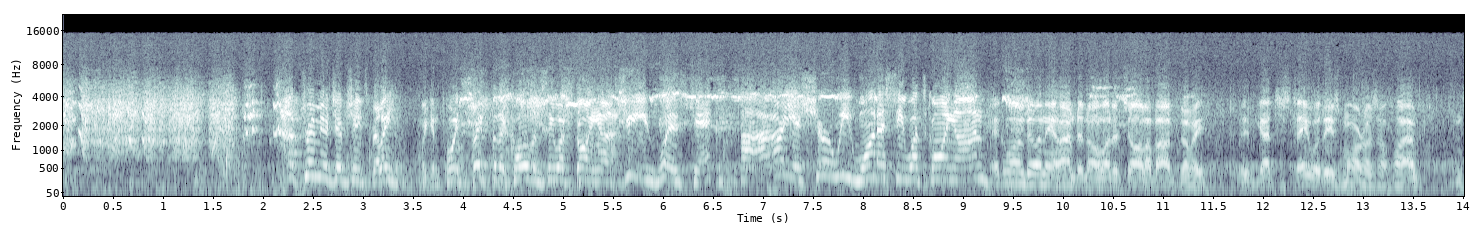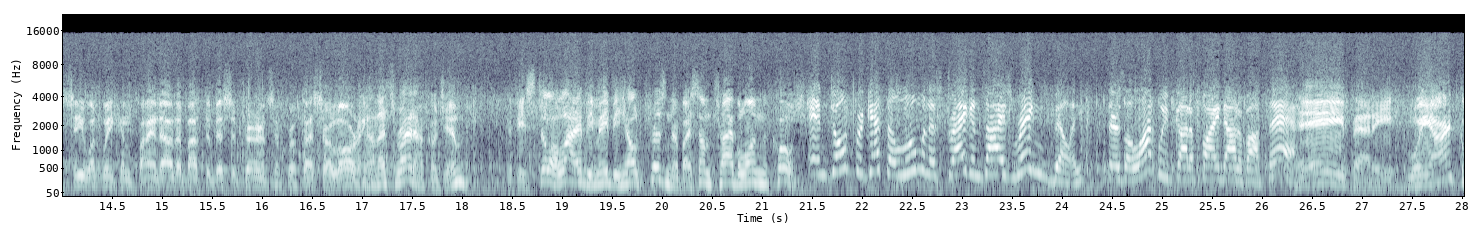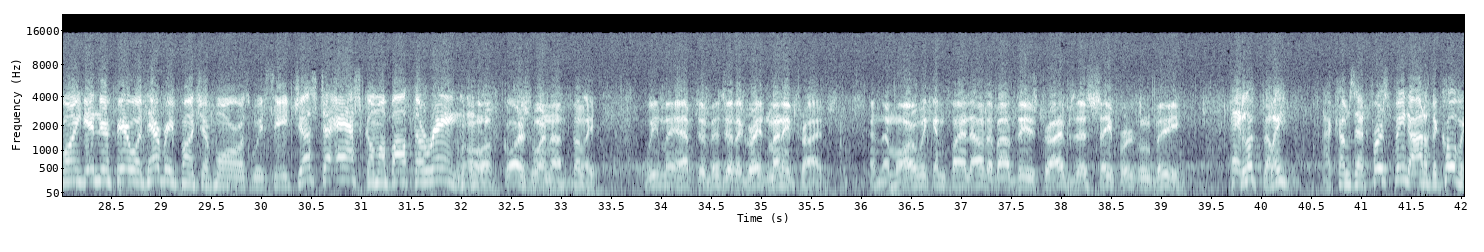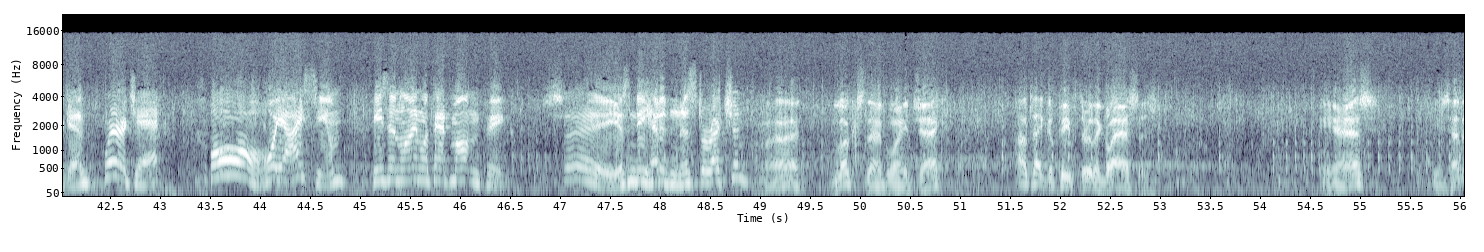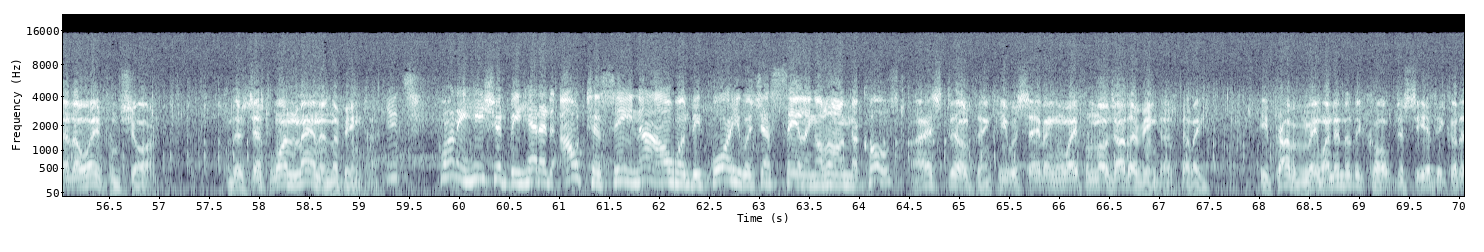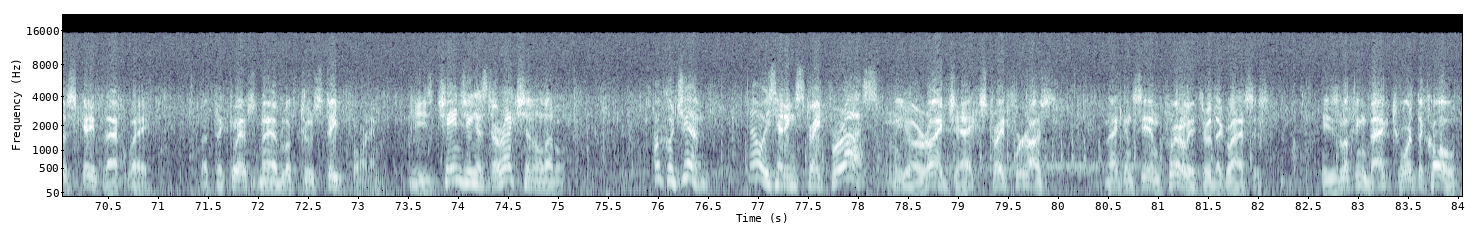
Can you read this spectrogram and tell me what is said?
Now trim your jib sheets, Billy. We can point straight for the cove and see what's going on. Gee whiz, Jack. Uh, are you sure we want to see what's going on? It won't do any harm to know what it's all about, Billy. We've got to stay with these Moros a while and see what we can find out about the disappearance of Professor Loring. Now, that's right, Uncle Jim. If he's still alive, he may be held prisoner by some tribe along the coast. And don't forget the luminous dragon's eyes rings, Billy. There's a lot we've got to find out about that. Hey, Betty, we aren't going to interfere with every bunch of Moros we see just to ask them about the ring. Oh, of course we're not, Billy. We may have to visit a great many tribes. And the more we can find out about these tribes, the safer it'll be. Hey, look, Billy. There comes that first beat out of the cove again. Where, Jack? Oh, oh yeah, I see him. He's in line with that mountain peak. Say, isn't he headed in this direction? Well, it looks that way, Jack. I'll take a peep through the glasses. Yes, he's headed away from shore. And there's just one man in the Vinta. It's funny he should be headed out to sea now when before he was just sailing along the coast. I still think he was sailing away from those other Vintas, Billy. He probably went into the cove to see if he could escape that way. But the cliffs may have looked too steep for him. He's changing his direction a little. Uncle Jim, now he's heading straight for us. You're right, Jack. Straight for us. And I can see him clearly through the glasses. He's looking back toward the cove.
